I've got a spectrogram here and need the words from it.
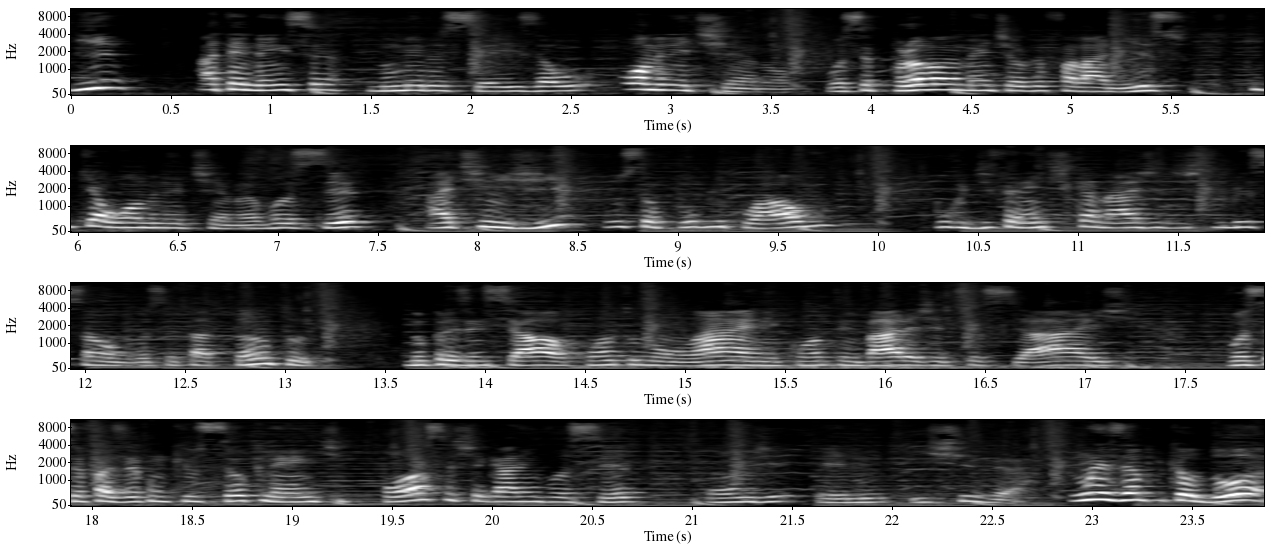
E a tendência número 6 é o Omnichannel. Você provavelmente ouviu falar nisso. O que é o Omnichannel? É você atingir o seu público-alvo por diferentes canais de distribuição. Você está tanto no presencial, quanto no online, quanto em várias redes sociais. Você fazer com que o seu cliente possa chegar em você onde ele estiver. Um exemplo que eu dou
